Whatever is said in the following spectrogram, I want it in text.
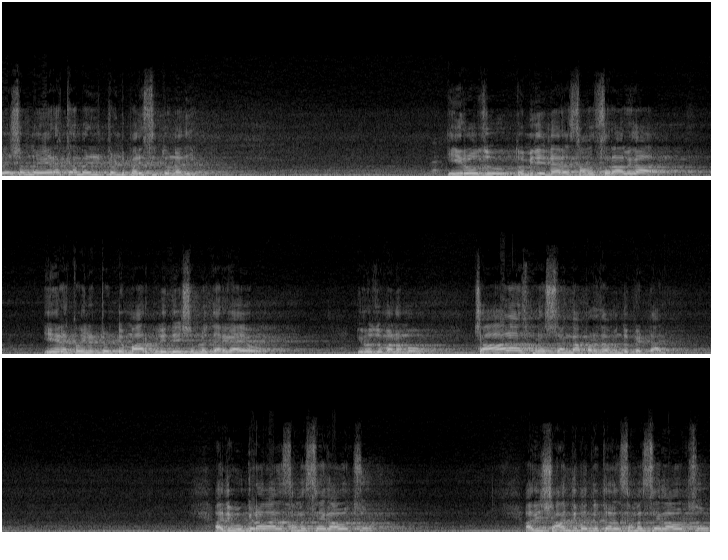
దేశంలో ఏ రకమైనటువంటి పరిస్థితి ఉన్నది? ఈరోజు తొమ్మిదిన్నర సంవత్సరాలుగా ఏ రకమైనటువంటి మార్పులు ఈ దేశంలో జరిగాయో ఈరోజు మనము చాలా స్పష్టంగా ప్రజల ముందు పెట్టాలి. అది ఉగ్రవాద సమస్య కావచ్చు అది శాంతి భద్రతల సమస్య కావచ్చు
